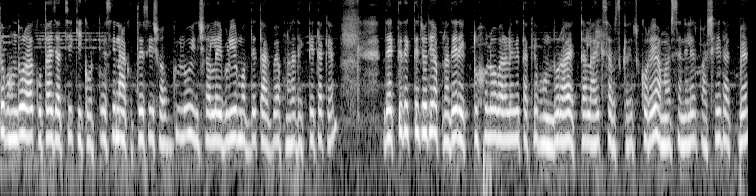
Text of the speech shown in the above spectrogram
তো বন্ধুরা, কোথায় যাচ্ছি, কি করতেছি, না করতেছি, সবগুলো ইনশাল্লাহ এই ভিডিওর মধ্যে থাকবে, আপনারা দেখতেই থাকেন। দেখতে দেখতে যদি আপনাদের একটু হলেও ভালো লেগে থাকে, বন্ধুরা, একটা লাইক সাবস্ক্রাইব করে আমার চ্যানেলের পাশেই থাকবেন।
